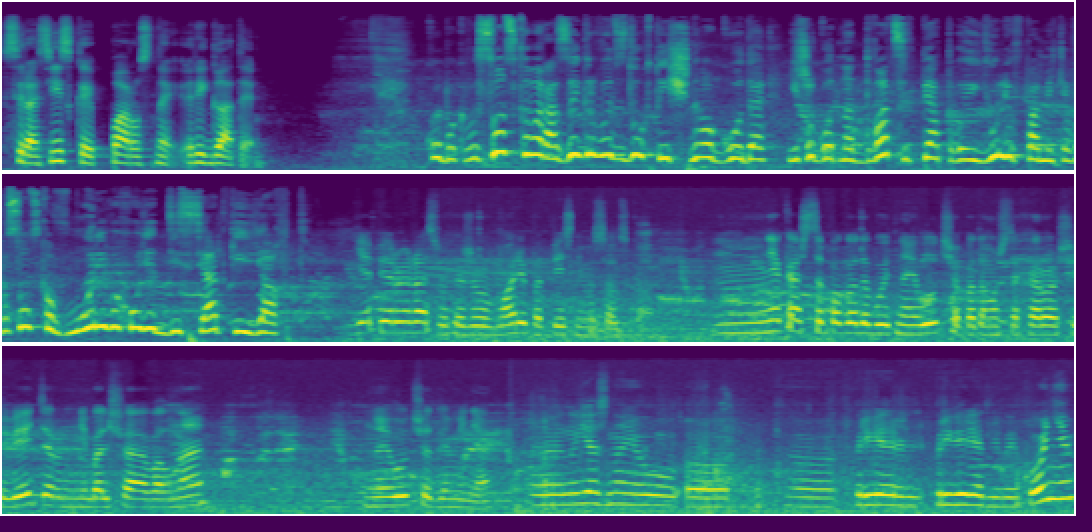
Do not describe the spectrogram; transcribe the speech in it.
Всероссийской парусной регаты. Кубок Высоцкого разыгрывают с 2000 года. Ежегодно 25 июля в память о Высоцком в море выходят десятки яхт. Я первый раз выхожу в море под песню Высоцкого. Мне кажется, погода будет наилучшая, потому что хороший ветер, небольшая волна. Наилучшая для меня. Э, ну, я знаю э, э, привередливые кони,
